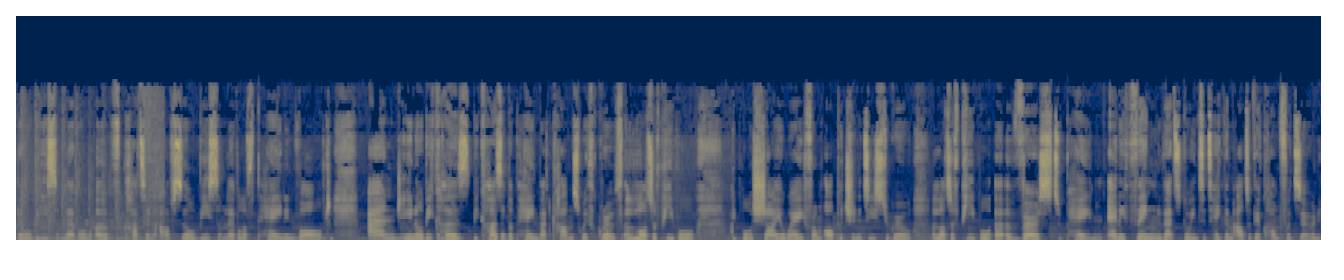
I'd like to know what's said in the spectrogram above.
there will be some level of cutting off, there will be some level of pain involved. And you know, because because of the pain that comes with growth, a lot of people people shy away from opportunities to grow. A lot of people are averse to pain. Anything that's going to take them out of their comfort zone,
